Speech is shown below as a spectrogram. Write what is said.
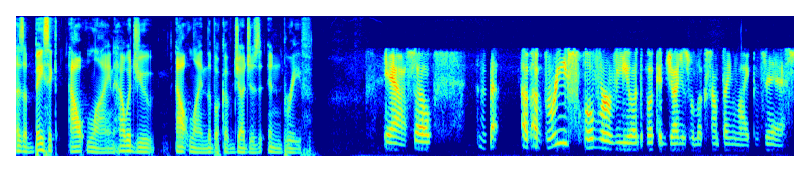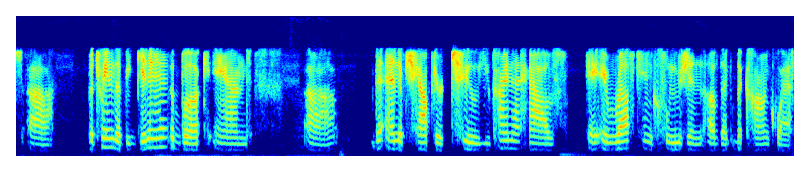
as a basic outline how would you outline the book of judges in brief? Yeah so a, a brief overview of the book of judges would look something like this. Uh, between the beginning of the book and uh, the end of chapter two, you kind of have a, a, rough conclusion of the, the conquest,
